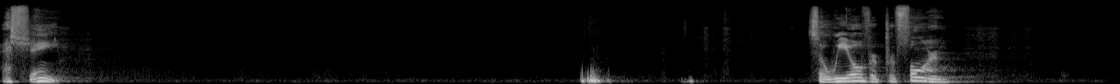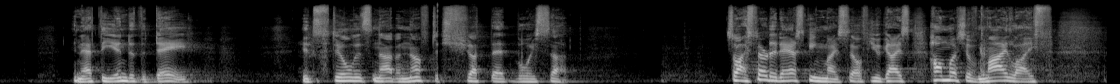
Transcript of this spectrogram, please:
That's shame. So we overperform and at the end of the day, it still is not enough to shut that voice up. So I started asking myself, you guys, how much of my life,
